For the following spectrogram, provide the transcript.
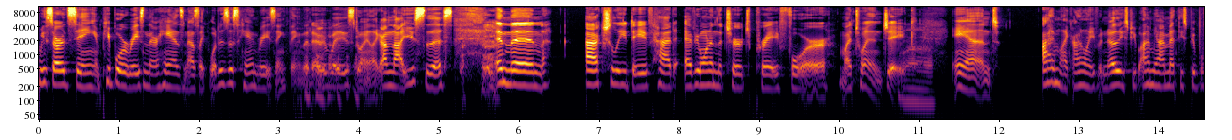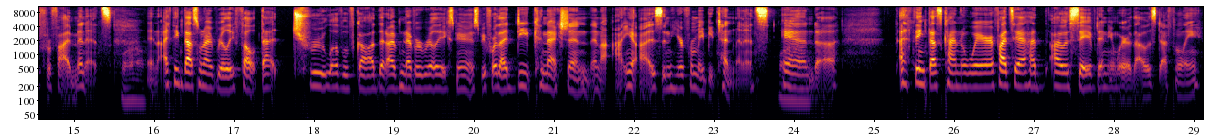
we started singing and people were raising their hands and I was like, what is this hand raising thing that everybody's doing? Like I'm not used to this. And then actually Dave had everyone in the church pray for my twin Jake. Wow. And I'm like, I don't even know these people. I mean, I met these people for five minutes. Wow. And I think that's when I really felt that true love of God that I've never really experienced before, that deep connection. And I, you know, I was in here for maybe 10 minutes. Wow. And uh, I think that's kind of where, if I'd say I had, I was saved anywhere, that was definitely,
